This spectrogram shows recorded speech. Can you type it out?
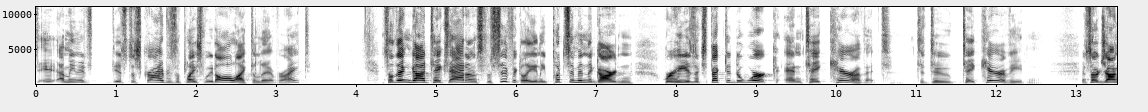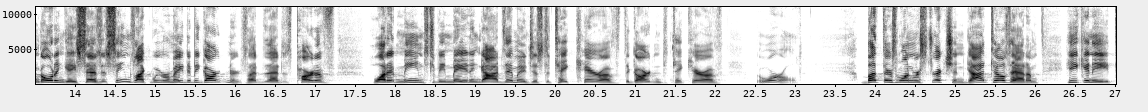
It, I mean, it's, it's described as a place we'd all like to live, right? So then God takes Adam specifically and he puts him in the garden where he is expected to work and take care of it, to, to take care of Eden. And so John Goldingay says it seems like we were made to be gardeners. That, that is part of what it means to be made in God's image, is to take care of the garden, to take care of the world. But there's one restriction. God tells Adam he can eat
